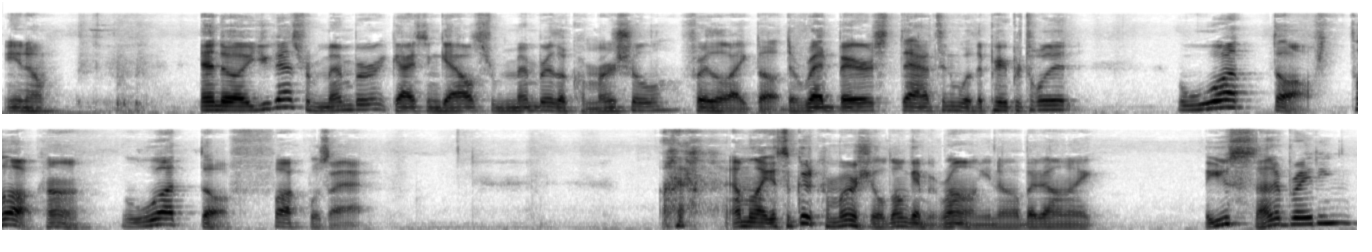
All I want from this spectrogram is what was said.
You know. And uh you guys remember, guys and gals, remember the commercial for the like the the red bears dancing with the paper toilet? What the fuck, huh? What the fuck was that? I'm like, it's a good commercial, don't get me wrong, you know, but I'm like, are you celebrating?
